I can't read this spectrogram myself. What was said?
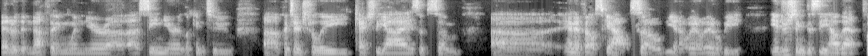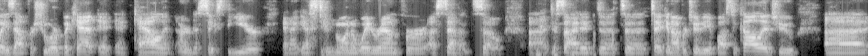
better than nothing when you're a, a senior looking to uh, potentially catch the eyes of some uh, NFL scouts. So you know it'll, it'll be interesting to see how that plays out for sure. Bequette at, at, Cal had earned a sixth year, and I guess didn't want to wait around for a seventh, so uh, decided to, to, take an opportunity at Boston College, who uh,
